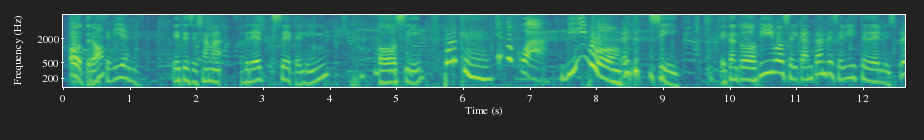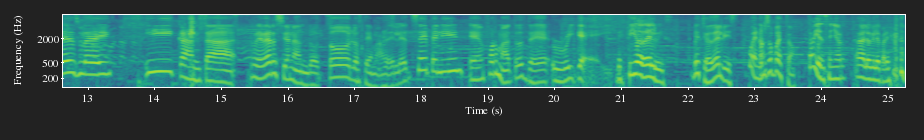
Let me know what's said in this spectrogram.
otro. Se viene. Este se llama Dread Zeppelin. ¿O oh, sí. ¿Por qué? ¿Vivo? Sí. Están todos vivos. El cantante se viste de Elvis Presley y canta reversionando todos los temas de Led Zeppelin en formato de reggae. Vestido de Elvis. Vestido de Elvis. Bueno, por supuesto. Está bien, señor. Haga lo que le parezca.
